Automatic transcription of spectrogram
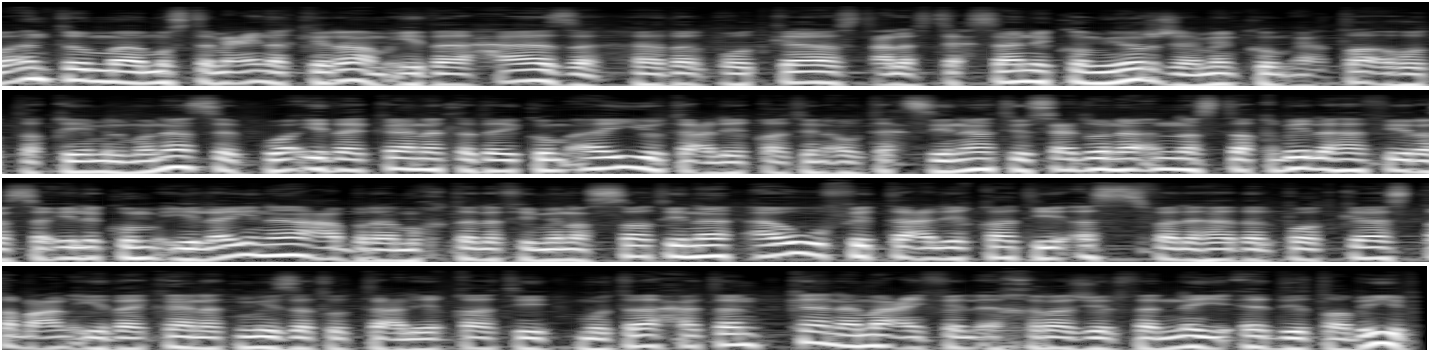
وأنتم مستمعينا الكرام إذا حاز هذا البودكاست على استحسانكم يرجى منكم إعطائه التقييم المناسب. وإذا كانت لديكم أي تعليقات أو تحسينات يسعدنا أن نستقبلها في رسائلكم إلينا عبر مختلف منصاتنا أو في التعليقات أسفل هذا البودكاست. طبعا إذا كانت ميزة التعليقات متاحة كان معي في الإخراج الفني إدي طبيب.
